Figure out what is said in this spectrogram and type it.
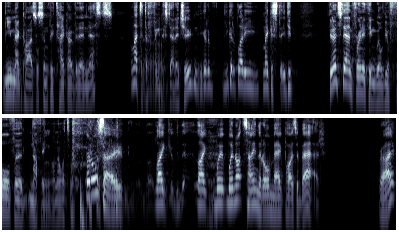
new magpies will simply take over their nests. Well, that's a defeatist attitude. You got to you got to bloody make a st- if you if you don't stand for anything, Will, you'll fall for nothing. Oh no, what's But also, like, like we're we're not saying that all magpies are bad, right?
